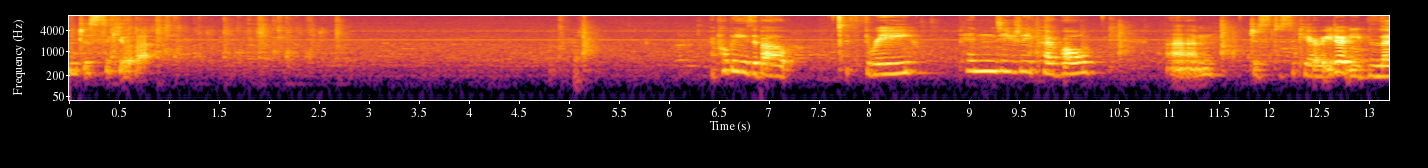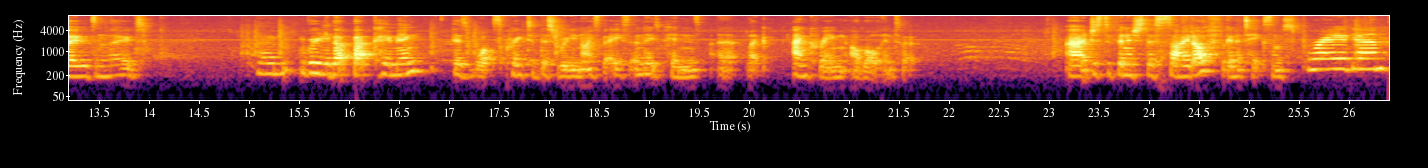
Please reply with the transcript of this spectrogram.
and just secure that. I probably use about three pins usually per roll um, just to secure it. You don't need loads and loads. Um, really that back combing is what's created this really nice base and those pins uh, like anchoring our roll into it. Uh, just to finish this side off, we're going to take some spray again.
